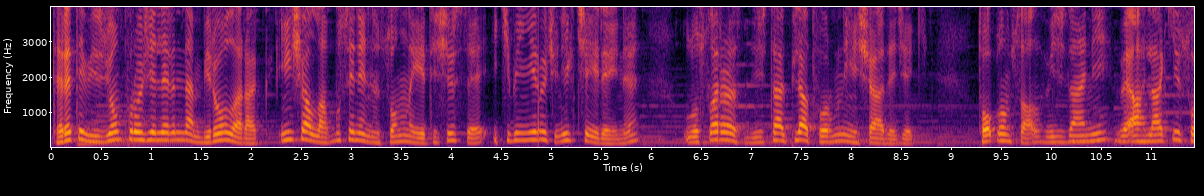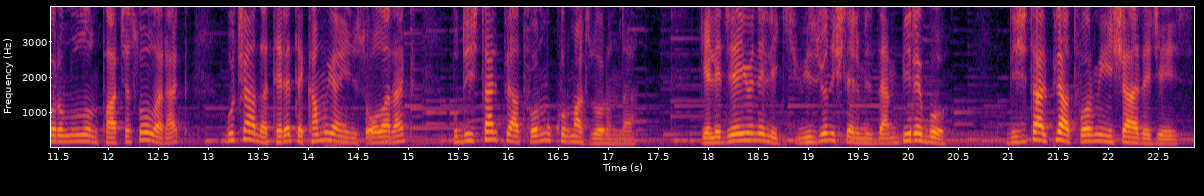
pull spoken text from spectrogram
TRT vizyon projelerinden biri olarak inşallah bu senenin sonuna yetişirse 2023'ün ilk çeyreğine uluslararası dijital platformunu inşa edecek. Toplumsal, vicdani ve ahlaki sorumluluğun parçası olarak bu çağda TRT kamu yayıncısı olarak bu dijital platformu kurmak zorunda. Geleceğe yönelik vizyon işlerimizden biri bu. Dijital platformu inşa edeceğiz.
